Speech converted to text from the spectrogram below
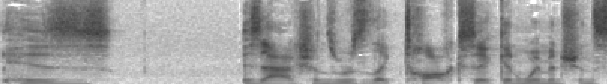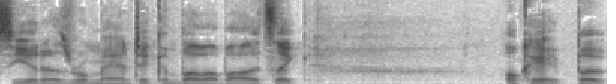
his his actions was like toxic and women shouldn't see it as romantic and blah blah blah. It's like okay, but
